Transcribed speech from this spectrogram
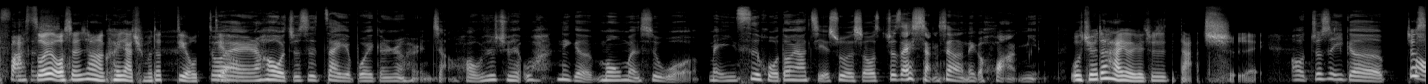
发，所有我身上的盔甲全部都丢掉。对，然后我就是再也不会跟任何人讲话。我就觉得哇，那个 moment 是我每一次活动要结束的时候就在想象的那个画面。我觉得还有一个就是打吃，哎，哦，就是一个报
